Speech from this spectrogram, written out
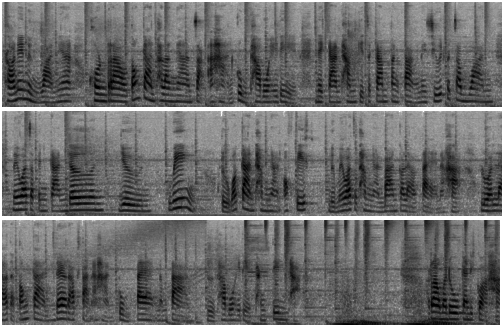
เพราะใน1วันเนี่ย คนเราต้องการพลังงานจากอาหารกลุ่มคาร์โบไฮเดรตในการทำกิจกรรมต่างๆ ในชีวิตประจำวัน ไม่ว่าจะเป็นการเดิน ยืน วิ่ง หรือว่าการทำงานออฟฟิศหรือไม่ว่าจะทำงานบ้านก็แล้วแต่นะคะล้วนแล้วแต่ต้องการได้รับสารอาหารกลุ่มแป้งน้ำตาล หรือคาร์โบไฮเดรตทั้งสิ้นค่ะ เรามาดูกันดีกว่าค่ะ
